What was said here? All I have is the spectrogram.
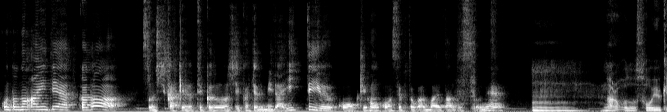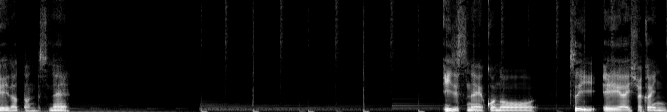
このアイデアからその仕掛けるテクノロジーかける未来っていうこう基本コンセプトが生まれたんですよね。うんなるほどそういう経緯だったんですね。いいですねこのつい AI 社会に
